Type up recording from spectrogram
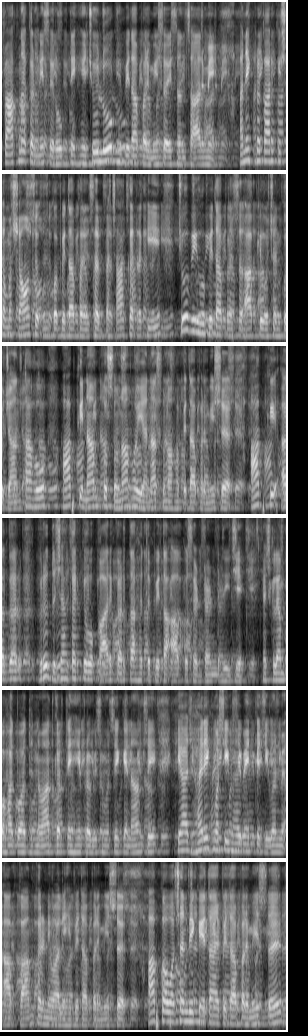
प्रार्थना करने से रोकते हैं, जो लोग हैं पिता परमेश्वर इस संसार में, अनेक प्रकार की समस्याओं से उनको पिता परमेश्वर बचा कर रखिए। जो भी हो पिता परमेश्वर, आपके वचन को जानता हो, आपके नाम को सुना हो या ना सुना हो पिता परमेश्वर आपके अगर विरुद्ध जाकर के वो कार्य करता है तो पिता आप उसे दंड दीजिए। इसके लिए हम बहुत बहुत धन्यवाद करते हैं प्रभु मसीह के नाम से कि आज हर एक मसीह भाई बहन के जीवन में आप काम करने वाले हैं पिता परमेश्वर। आपका वचन भी कहता है पिता परमेश्वर।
